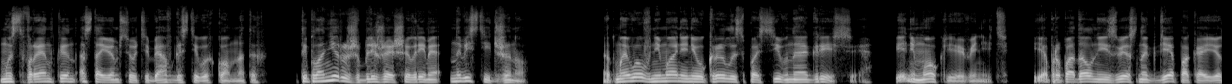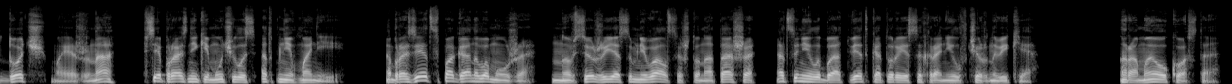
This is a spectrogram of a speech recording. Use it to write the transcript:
Мы с Фрэнклин остаемся у тебя в гостевых комнатах. Ты планируешь в ближайшее время навестить жену?» От моего внимания не укрылась пассивная агрессия. Я не мог ее винить. Я пропадал неизвестно где, пока ее дочь, моя жена, все праздники мучилась от пневмонии. Образец поганого мужа, но все же я сомневался, что Наташа оценила бы ответ, который я сохранил в черновике. Ромео Коста.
